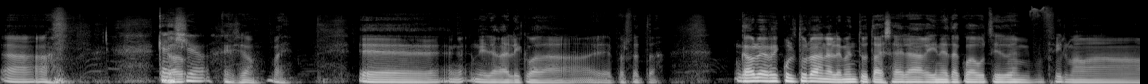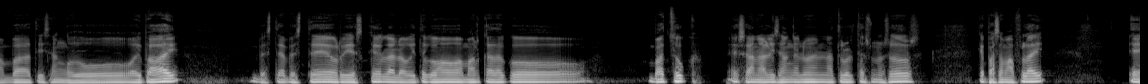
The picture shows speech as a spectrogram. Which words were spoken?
Uh, Kaixo. Kaixo, bai. E, nire galikoa da, e, perfecta. Gaur herrikulturan elementu eta esaera gehienetakoa utzi duen filma bat izango du aipagai. Beste beste horri esker, laro egiteko markadako batzuk, esan izan genuen naturaltasun osoz, que pasa ma fly. E,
